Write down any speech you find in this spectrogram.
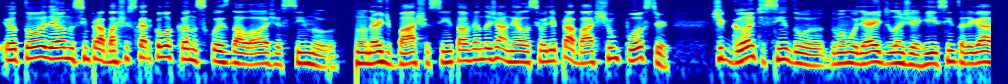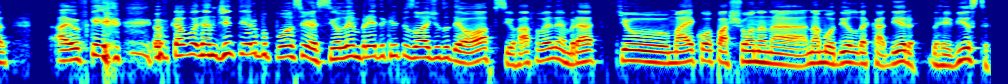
eu tô olhando assim para baixo, os caras colocando as coisas da loja assim no, no andar de baixo assim, eu tava vendo a janela assim, eu olhei para baixo, tinha um pôster gigante assim do, de uma mulher de lingerie assim, tá ligado? Aí eu fiquei. Eu ficava olhando o dia inteiro pro pôster assim. Eu lembrei daquele episódio do The Office, o Rafa vai lembrar, que o Michael apaixona na, na modelo da cadeira da revista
